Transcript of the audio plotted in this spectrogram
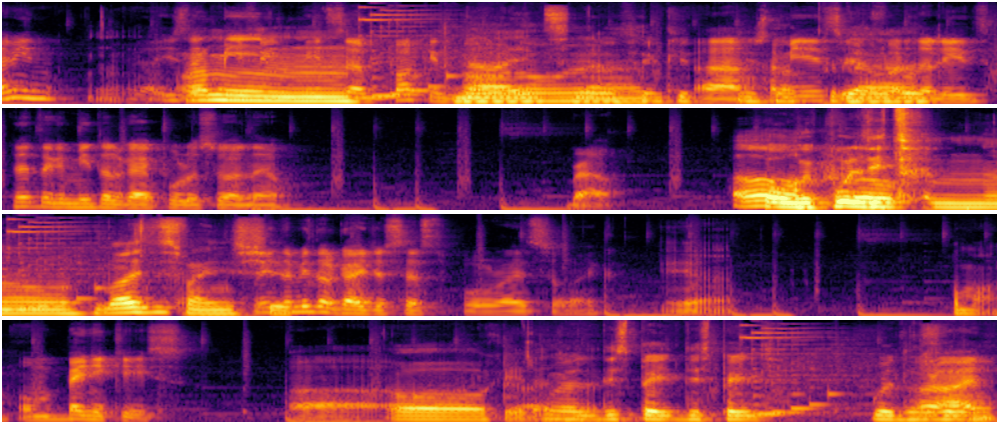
I mean, is that I anything? mean, It's a fucking. No, no, it's don't not. think it, Uh, it's I not mean, it's pretty good for the lead. Let the middle guy pull as well now. Bro. Oh, we pulled it. No, but it's fine. I mean, the middle guy just has to pull, right? So, like, Yeah. Come on. on Benny case. Uh, Oh, okay. that's Well, fine. this paid, this paid. Good as Alright. well.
